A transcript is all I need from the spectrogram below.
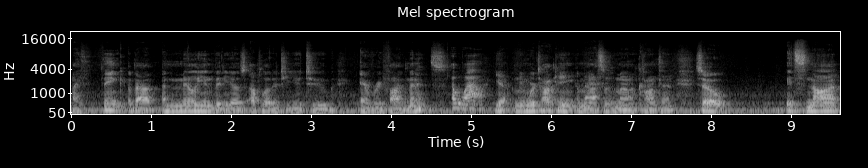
I think, about a million videos uploaded to YouTube every five minutes. Oh, wow. Yeah, I mean, we're talking a massive amount of content. So it's not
